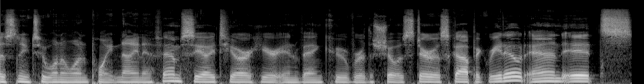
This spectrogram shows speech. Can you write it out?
Listening to 101.9 FM CITR here in Vancouver. The show is Stereoscopic Readout, and it's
